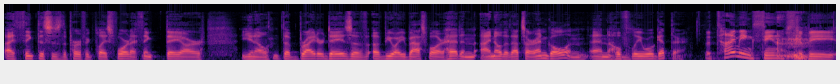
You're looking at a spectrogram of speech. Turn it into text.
I think this is the perfect place for it. I think they are, you know, the brighter days of, of BYU basketball are ahead, and I know that that's our end goal, and and hopefully we'll get there. The timing seems to be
